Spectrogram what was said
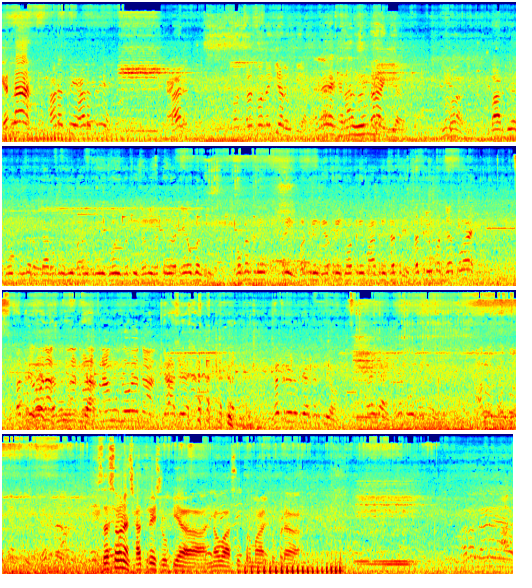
કેટલા? સાડત્રીસ આડત્રીસ. છસો ને અગિયાર રૂપિયા. અગિયાર. બાર બે ચૌદ પંદર અઢાર ઓગણીસ વીસ બાવીસ ત્રેવીસ ચોવીસ પચીસ છવ્વીસ સત્યાવીસ ઓગણત્રીસ. ઓગણત્રીસ ત્રીસ બત્રીસ તેત્રીસ ચોત્રીસ પાંત્રીસ છત્રીસ. છત્રીસ ઉપર જે કોઈ? છત્રીસ ક્યાં છે? છત્રીસ રૂપિયા કરી છસો ને છત્રીસ રૂપિયા નવા સુપરમાર્ટ ટુકડા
